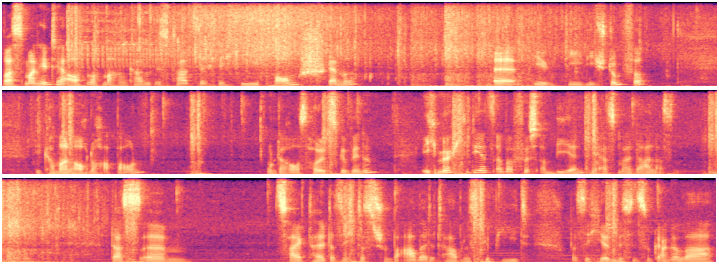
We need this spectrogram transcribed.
Was man hinterher auch noch machen kann, ist tatsächlich die Baumstämme, äh, die, die, die Stümpfe, die kann man auch noch abbauen und daraus Holz gewinnen. Ich möchte die jetzt aber fürs Ambiente erstmal da lassen. Das ähm, zeigt halt, dass ich das schon bearbeitet habe, das Gebiet, dass ich hier ein bisschen zugange war.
